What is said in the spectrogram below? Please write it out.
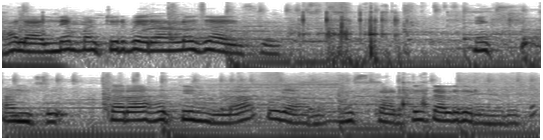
ഹലാലിന്റെ മറ്റൊരു പേരാണല്ലോ ജായിസ്. നെക്സ്റ്റ് അഞ്ച്. കറാഹത്തിനുള്ള ഉദാഹരണം. നിസ്കാരത്തിൽ തല തുറന്നെടുക്കുക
